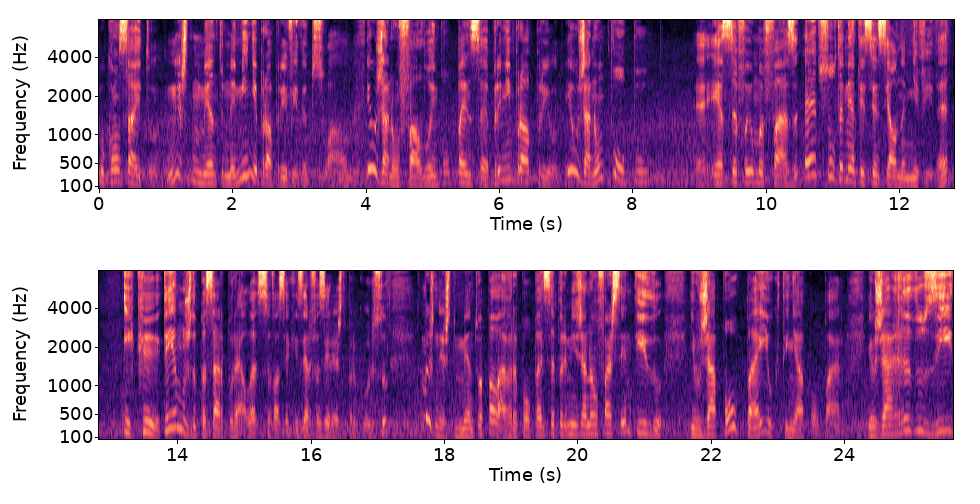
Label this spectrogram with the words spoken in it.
o conceito. Neste momento, na minha própria vida pessoal, eu já não falo em poupança para mim próprio. Eu já não poupo. Eh, essa foi uma fase absolutamente essencial na minha vida e que temos de passar por ela, se você quiser fazer este percurso, mas neste momento a palavra poupança para mim já não faz sentido. Eu já poupei o que tinha a poupar. Eu já reduzi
